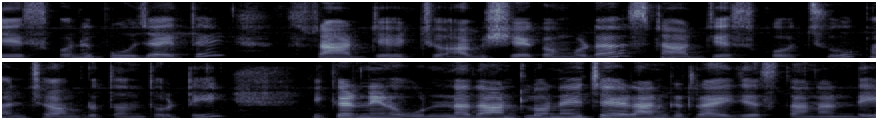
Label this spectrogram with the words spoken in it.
చేసుకొని పూజ అయితే స్టార్ట్ చేయొచ్చు. అభిషేకం కూడా స్టార్ట్ చేసుకోవచ్చు పంచామృతంతో ఇక్కడ నేను ఉన్న దాంట్లోనే చేయడానికి ట్రై చేస్తానండి.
